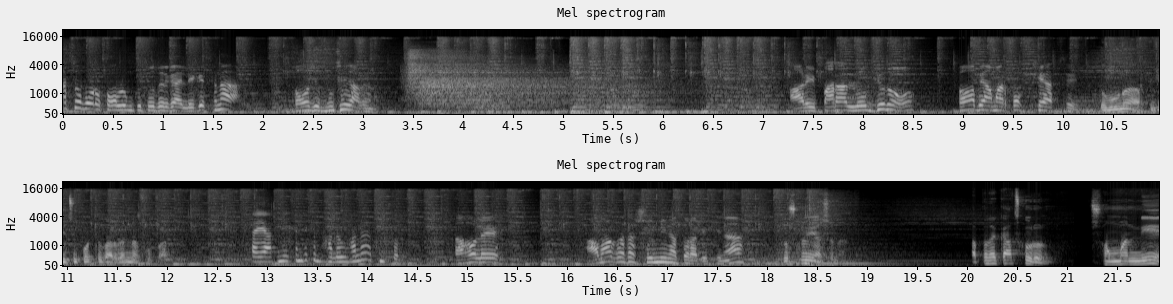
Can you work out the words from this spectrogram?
এত বড় কলঙ্ক তোদের গায়ে লেগেছে না, সহজে মুছে যাবে না। আর এই পাড়ার লোকজনও সবে আমার পক্ষে আছে। তবু না আপনি কিছু করতে পারবেন না ফুপা তাই আপনি এখান থেকে ভালো ভালো আপনি করুন। তাহলে আমার কথা শুনবি না তোরা বিথি না? প্রশ্নই আসে না। আপনারা কাজ করুন সম্মান নিয়ে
